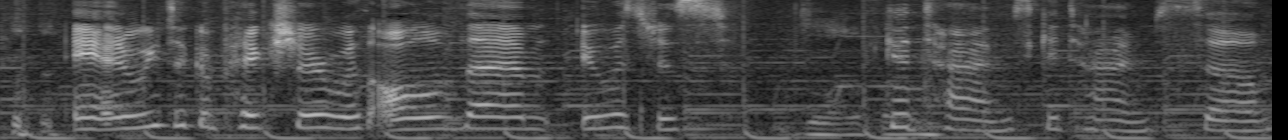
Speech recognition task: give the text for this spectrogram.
and we took a picture with all of them. It was just It was a lot of Good times, good times. So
